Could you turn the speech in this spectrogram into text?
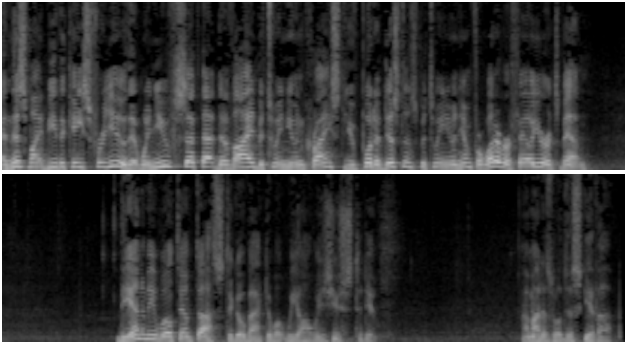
and this might be the case for you that when you've set that divide between you and Christ, you've put a distance between you and Him for whatever failure it's been, the enemy will tempt us to go back to what we always used to do. I might as well just give up.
